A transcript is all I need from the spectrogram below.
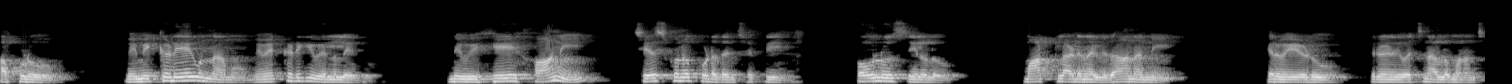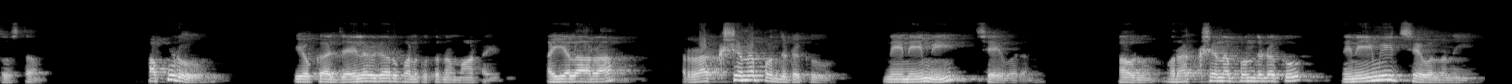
అప్పుడు మేమిక్కడే ఉన్నాము మేము ఎక్కడికి వెళ్ళలేదు. నీవు హే హాని చేసుకునకూడదని చెప్పి పౌలు శీలలు మాట్లాడిన విధానాన్ని ఇరవై ఏడు ఇరవై ఎనిమిది వచనాల్లో మనం చూస్తాం. అప్పుడు ఈ యొక్క జైలర్ గారు పలుకుతున్న మాట ఇది. అయ్యలారా రక్షణ పొందుటకు నేనేమి చేయవలను. అవును రక్షణ పొందుటకు నేనేమీ చేయవలని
